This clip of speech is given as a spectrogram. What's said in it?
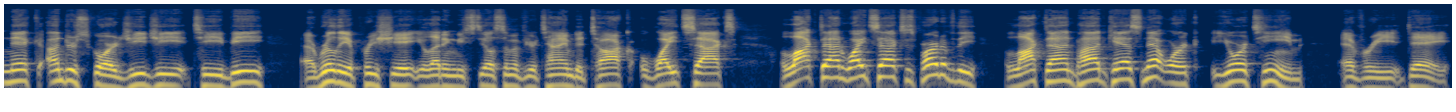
Nick underscore GGTB. I really appreciate you letting me steal some of your time to talk White Sox. Locked On White Sox is part of the Locked On Podcast Network, your team every day.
